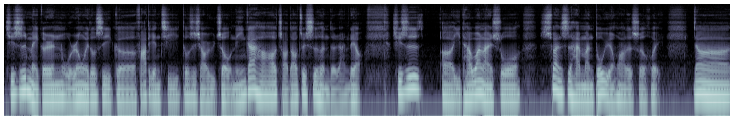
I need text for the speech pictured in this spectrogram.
其实每个人，我认为都是一个发电机，都是小宇宙。你应该好好找到最适合你的燃料。其实。呃，以台湾来说，算是还蛮多元化的社会。那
